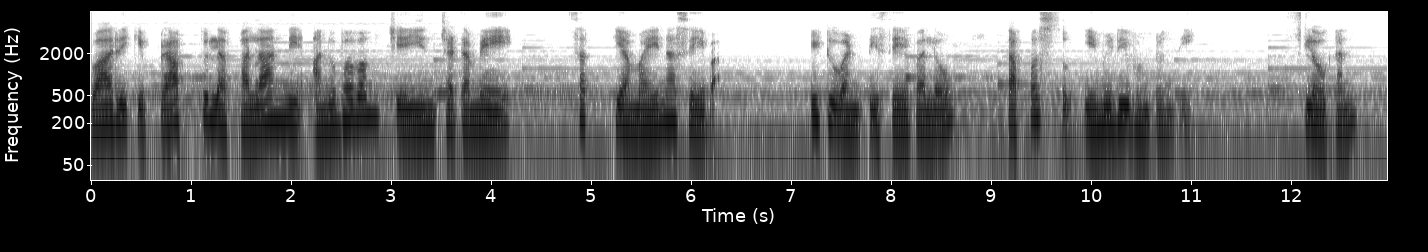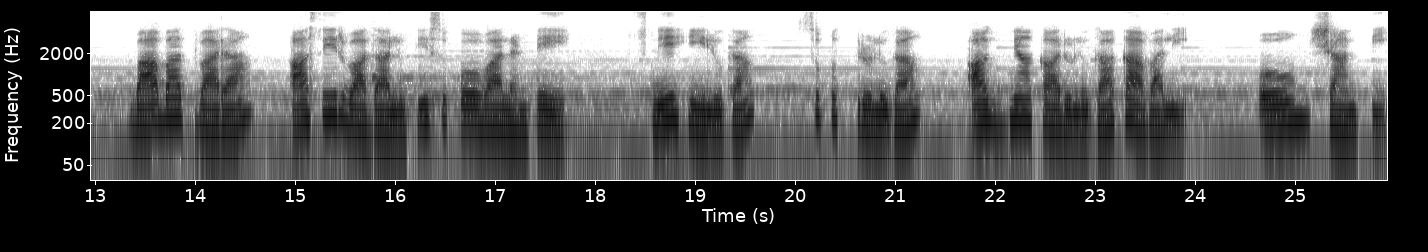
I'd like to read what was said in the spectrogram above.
వారికి ప్రాప్తుల ఫలాన్ని అనుభవం చేయించటమే సత్యమైన సేవ. ఇటువంటి సేవలో తపస్సు ఇమిడి ఉంటుంది. స్లోగన్ బాబా ద్వారా ఆశీర్వాదాలు తీసుకోవాలంటే స్నేహీలుగా సుపుత్రులుగా ఆజ్ఞాకారులుగా కావాలి. ఓం శాంతి.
